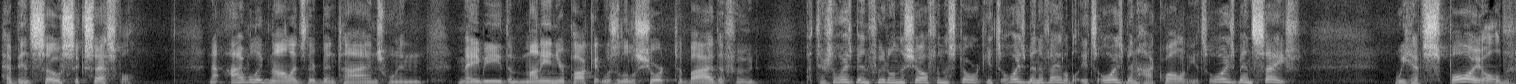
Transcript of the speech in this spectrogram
have been so successful now, I will acknowledge there have been times when maybe the money in your pocket was a little short to buy the food, but there's always been food on the shelf in the store. It's always been available, it's always been high quality, it's always been safe. We have spoiled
